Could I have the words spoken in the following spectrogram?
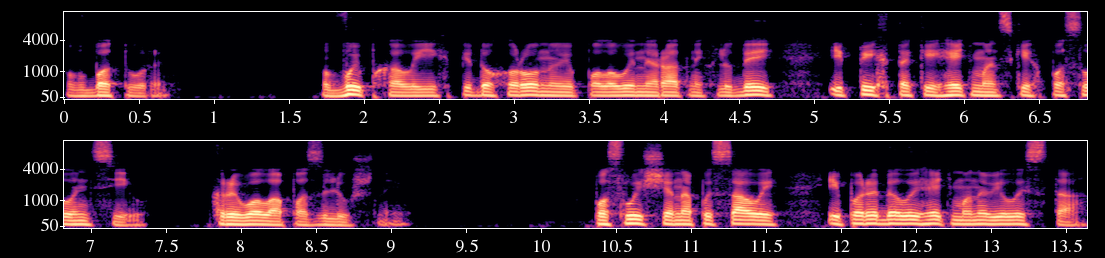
в Батурин. Випхали їх під охороною половини ратних людей і тих таки гетьманських посланців, криволапа з Люшнею. Посли ще написали і передали гетьманові листа,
